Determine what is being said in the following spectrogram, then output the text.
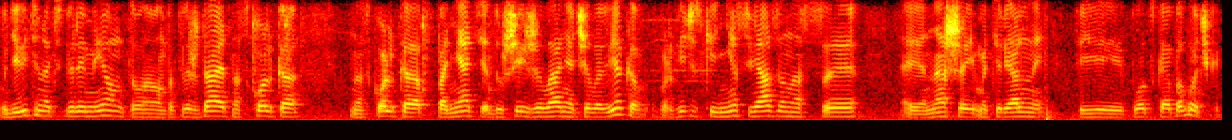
удивительный эксперимент, он подтверждает, насколько, насколько понятие души и желания человека практически не связано с э, нашей материальной и плотской оболочкой.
